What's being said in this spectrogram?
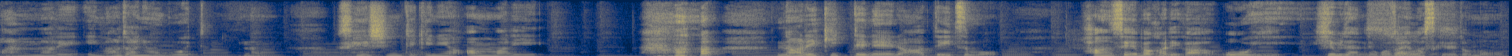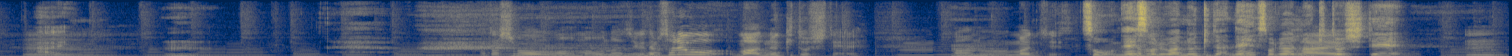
あんまり未だに覚えてな精神的にあんまり なりきってねえなっていつも反省ばかりが多い日々なんでございますけれども、はい、うん。うん、私もまあまあ同じ。でもそれをまあ抜きとしてあの、まあじそうねそれは抜きだね。それは抜きとして、うん。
